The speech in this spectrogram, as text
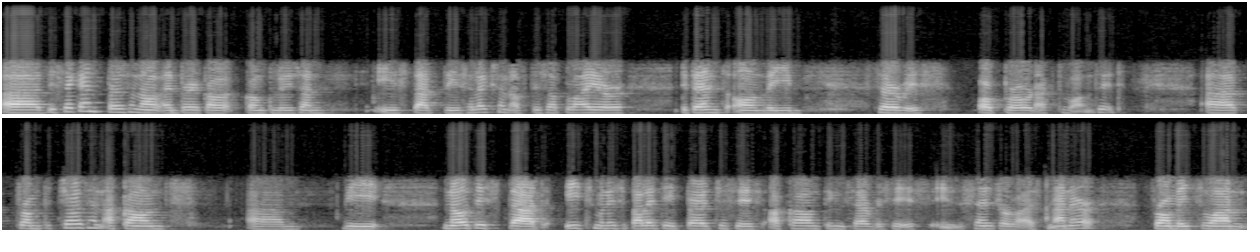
Uh, the second personal empirical conclusion is that the selection of the supplier depends on the service or product wanted. Uh, from the chosen accounts, um, we noticed that each municipality purchases accounting services in a centralized manner from its one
